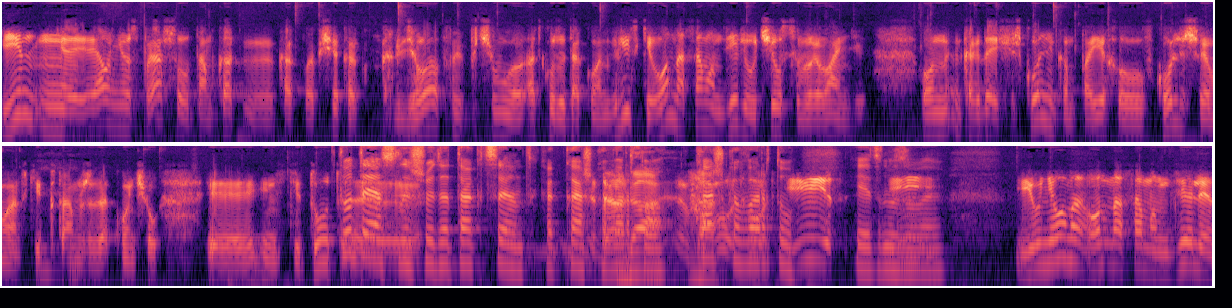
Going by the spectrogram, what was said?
И я у него спрашивал, там, как, как вообще, как, как дела, почему, откуда такой английский. Он на самом деле учился в Ирландии. Он, когда еще школьником, поехал в колледж ирландский, там же закончил э, институт. Тут я э, слышу этот акцент, как кашка да, во рту. Да, кашка вот, во рту, вот. и, я это называю. И, и у него он на самом деле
